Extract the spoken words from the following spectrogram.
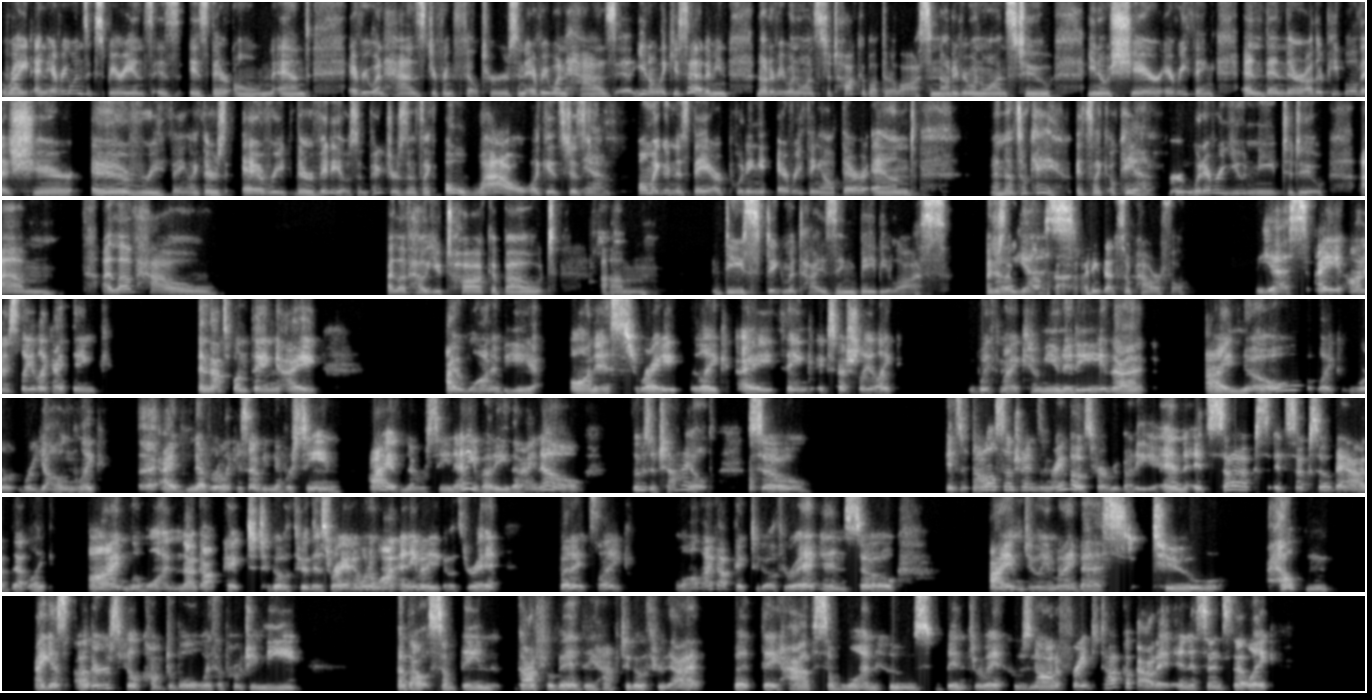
right? And everyone's experience is is their own and everyone has different filters and everyone has you know like you said i mean not everyone wants to talk about their loss and not everyone wants to you know share everything. And then there are other people that share everything. Like there's every there are videos and pictures and it's like oh wow. Like it's just yeah. oh my goodness they are putting everything out there and and that's okay. It's like okay yeah. for whatever you need to do. Um i love how I love how you talk about um, destigmatizing baby loss. I just, oh, I yes. I think that's so powerful. Yes. I honestly, like, I think, and that's one thing I, I want to be honest, right? Like, I think, especially like with my community that I know, like, we're, we're young, like, I've never, like I said, we've never seen, I have never seen anybody that I know lose a child. So it's not all sunshines and rainbows for everybody. And it sucks. It sucks so bad that like I'm the one that got picked to go through this, right? I wouldn't want anybody to go through it. But it's like, well, I got picked to go through it. And so I am doing my best to help, I guess, others feel comfortable with approaching me about something. God forbid they have to go through that but they have someone who's been through it who's not afraid to talk about it in a sense that like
